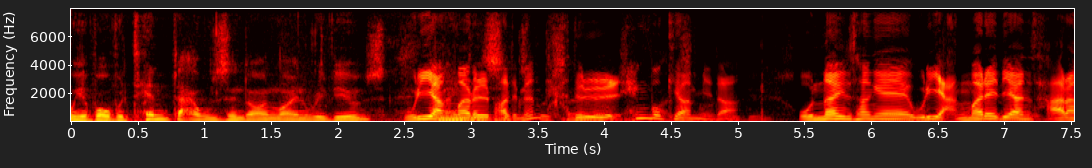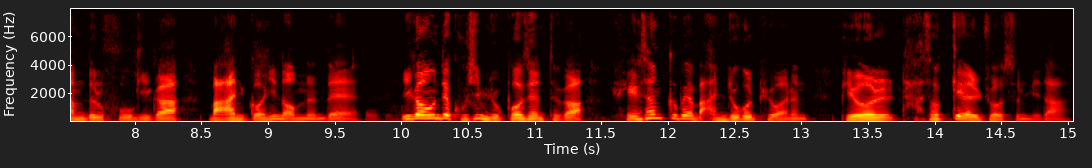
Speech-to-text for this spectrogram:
We have over 10,000 online reviews. 우리 양말을 96% 받으면 다들 행복해합니다. 온라인상에 우리 양말에 대한 사람들 후기가 만 건이 넘는데 이 가운데 96%가 최상급의 만족을 표하는 별 5개를 주었습니다.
